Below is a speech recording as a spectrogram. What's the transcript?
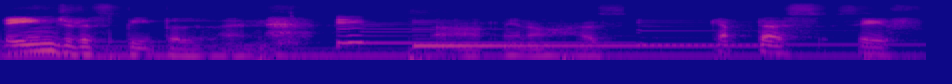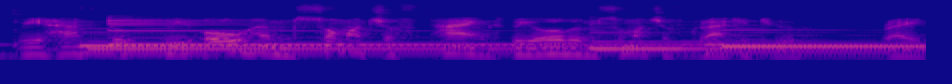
dangerous people and um, you know has kept us safe. We have to we owe him so much of thanks. We owe him so much of gratitude, right?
